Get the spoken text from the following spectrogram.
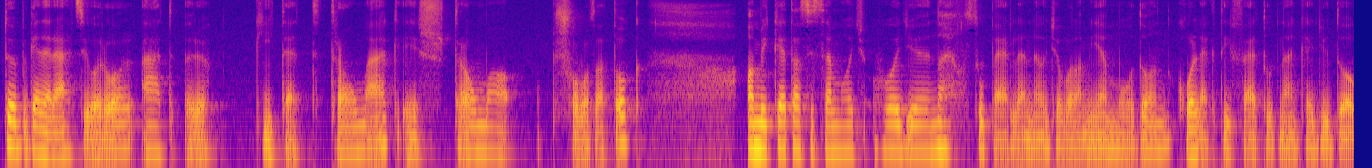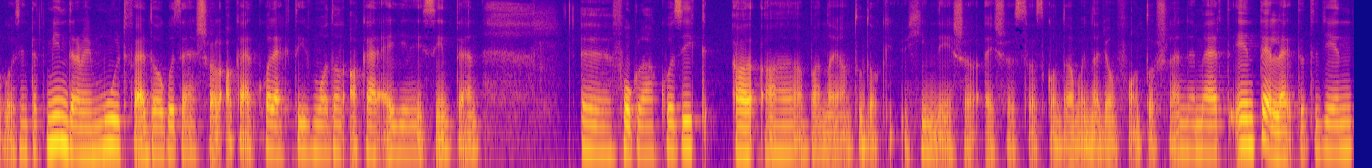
több generációról átörökített traumák és trauma sorozatok, amiket azt hiszem, hogy, hogy nagyon szuper lenne, hogyha valamilyen módon kollektív fel tudnánk együtt dolgozni. Tehát minden, ami múlt feldolgozással, akár kollektív módon, akár egyéni szinten ö, foglalkozik, a, a, abban nagyon tudok hinni, és, a, és azt, azt gondolom, hogy nagyon fontos lenne, mert én tényleg, tehát hogy én,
